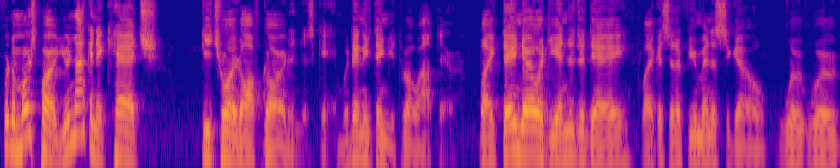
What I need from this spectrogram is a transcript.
for the most part, you're not going to catch Detroit off guard in this game with anything you throw out there. Like they know at the end of the day, like I said a few minutes ago, we're, we're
